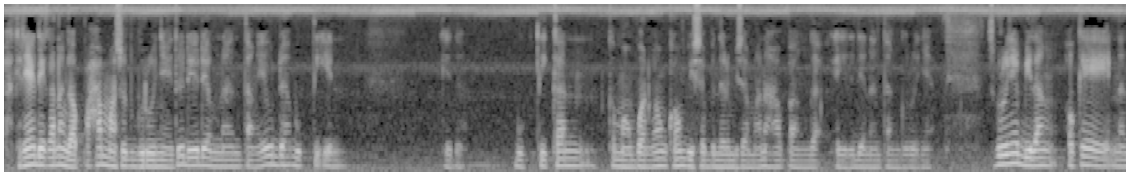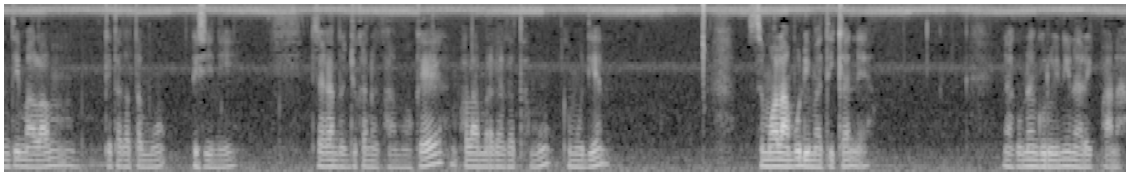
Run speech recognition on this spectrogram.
Akhirnya dia karena nggak paham maksud gurunya itu dia dia menantang ya udah buktiin gitu buktikan kemampuan kamu kamu bisa benar bisa mana apa enggak kayak gitu dia nantang gurunya. Terus gurunya bilang oke okay, nanti malam kita ketemu di sini saya akan tunjukkan ke kamu oke? Okay? malam mereka ketemu kemudian semua lampu dimatikan ya. Nah kemudian guru ini narik panah.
